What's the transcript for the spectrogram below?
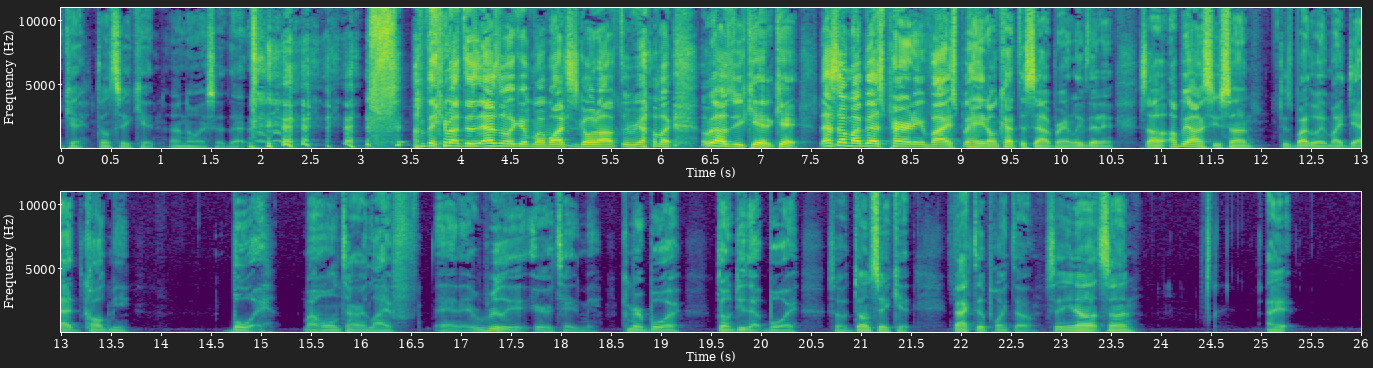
Okay, don't say kid. I know I said that. I'm thinking about this as I get my watch is going off through me. I'm like, I'll be honest with you, kid. Okay, that's not my best parenting advice, but hey, don't cut this out, Brandon. Leave that in. So I'll be honest with you, son. Because by the way, my dad called me boy my whole entire life, and it really irritated me. Come here, boy. Don't do that, boy. So don't say kid. Back to the point though. So you know what, son? I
